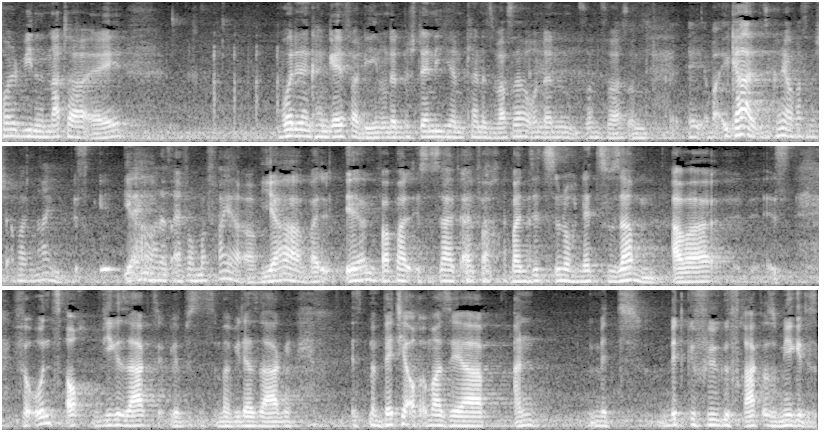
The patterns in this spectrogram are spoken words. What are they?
voll wie eine Natter, ey. Wollt ihr denn kein Geld verdienen? Und dann bestellen die hier ein kleines Wasser und dann sonst was. Und, ey, aber egal, sie können ja auch bestellen. Aber nein, Es- irgendwann ja, ist einfach mal Feierabend. ja, weil irgendwann mal ist es halt einfach, man sitzt nur noch nett zusammen. Aber es, für uns auch, wie gesagt, wir müssen es immer wieder sagen, es, man wird ja auch immer sehr an, mit Mitgefühl gefragt. Also mir geht es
